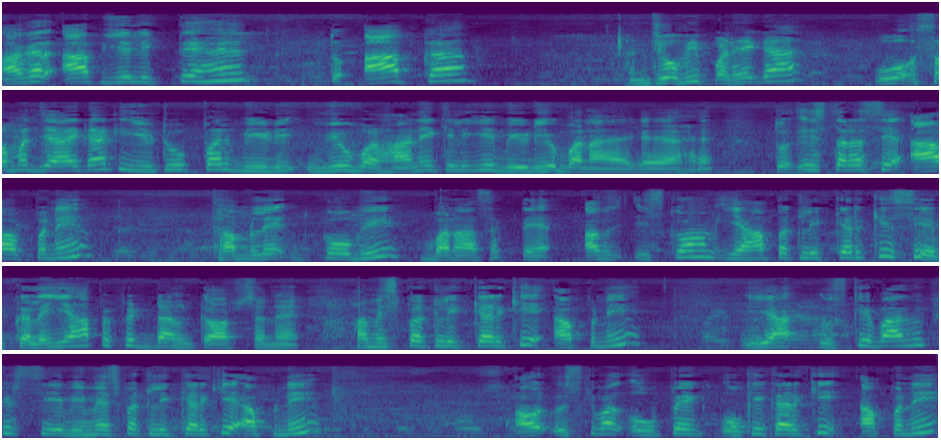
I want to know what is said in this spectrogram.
अगर आप ये लिखते हैं तो आपका जो भी पढ़ेगा, वो समझ जाएगा कि यूट्यूब पर व्यू बढ़ाने के लिए वीडियो बनाया गया है। तो इस तरह से आप अपने थमले को भी बना सकते हैं। अब इसको हम यहाँ पर क्लिक करके सेव कर लें। यहाँ पर फिर डन का ऑप्शन है। हम इस पर क्लिक करके अपने, या उसके बाद में फिर सेव इमेज पर क्लिक करके अपने और उसके बाद ओपे, ओके करके अपने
